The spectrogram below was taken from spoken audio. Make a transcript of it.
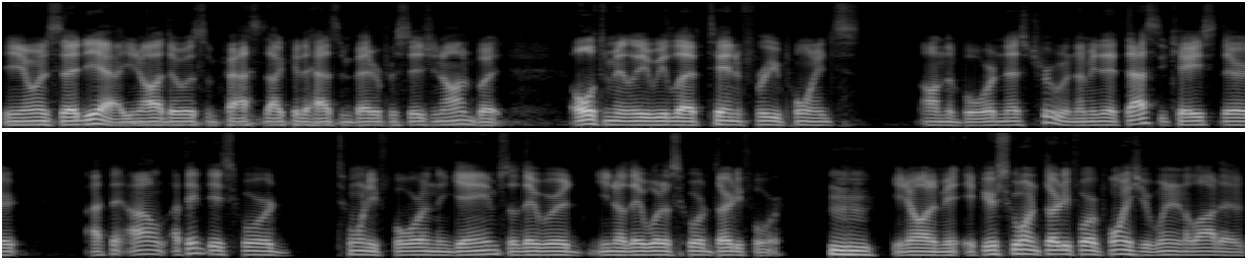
you know and said, yeah, you know there was some passes I could have had some better precision on, but ultimately we left ten free points on the board, and that's true. And I mean, if that's the case, they're I think I don't I think they scored twenty four in the game, so they would you know they would have scored thirty four. Mhm. You know what I mean? If you're scoring 34 points, you're winning a lot of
